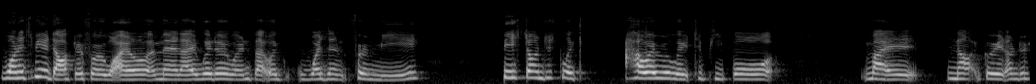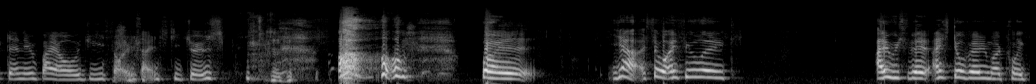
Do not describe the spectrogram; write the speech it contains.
wanted to be a doctor for a while and then I later learned that like wasn't for me based on just like how I relate to people, my not great understanding of biology, sorry science teachers. um, but yeah, so I feel like I was very, I still very much like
